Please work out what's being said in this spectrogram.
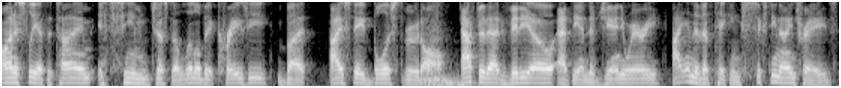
Honestly, at the time, it seemed just a little bit crazy, but I stayed bullish through it all. After that video at the end of January, I ended up taking 69 trades,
